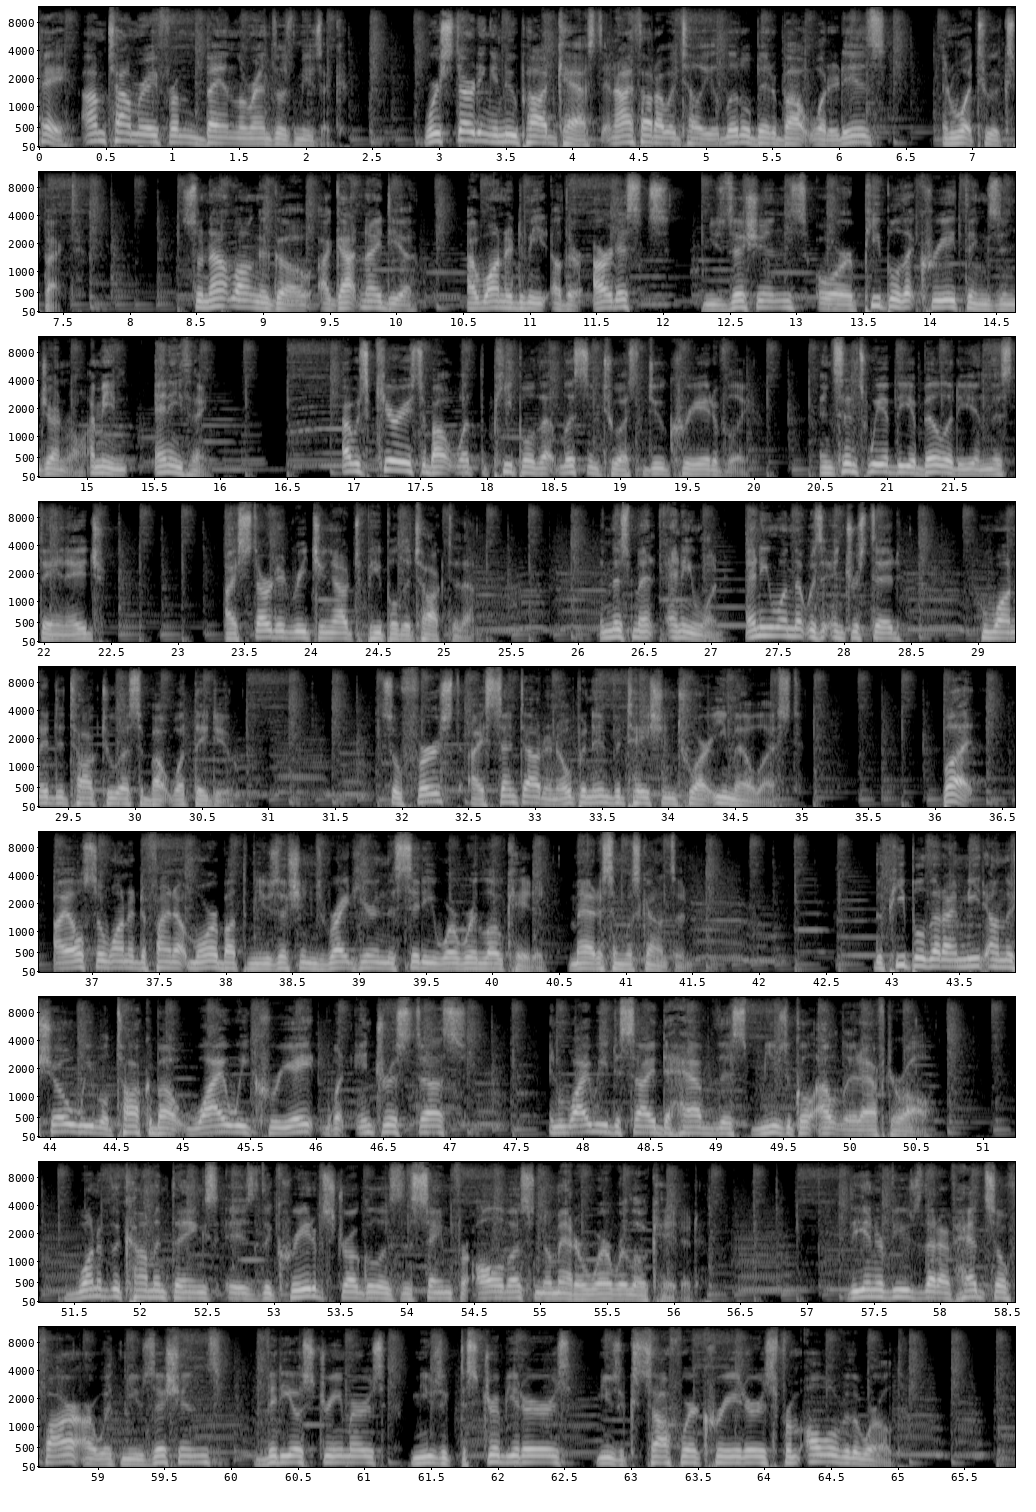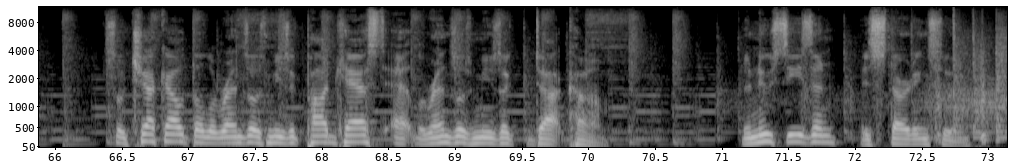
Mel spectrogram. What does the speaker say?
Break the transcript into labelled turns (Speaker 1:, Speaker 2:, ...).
Speaker 1: Hey, I'm Tom Ray from band Lorenzo's Music. We're starting a new podcast, and I thought I would tell you a little bit about what it is and what to expect. So, not long ago, I got an idea. I wanted to meet other artists, musicians, or people that create things in general. I mean, anything. I was curious about what the people that listen to us do creatively. And since we have the ability in this day and age, I started reaching out to people to talk to them. And this meant anyone, anyone that was interested who wanted to talk to us about what they do. So, first, I sent out an open invitation to our email list. But I also wanted to find out more about the musicians right here in the city where we're located, Madison, Wisconsin. The people that I meet on the show, we will talk about why we create, what interests us, and why we decide to have this musical outlet after all. One of the common things is the creative struggle is the same for all of us no matter where we're located. The interviews that I've had so far are with musicians, video streamers, music distributors, music software creators from all over the world. So check out the Lorenzo's Music podcast at lorenzosmusic.com. The new season is starting soon.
